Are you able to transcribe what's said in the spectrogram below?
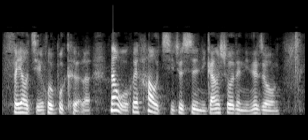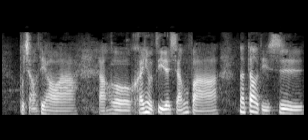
非要结婚不可了。那我会好奇，就是你刚刚说的你那种不着调啊，然后很有自己的想法啊，那到底是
